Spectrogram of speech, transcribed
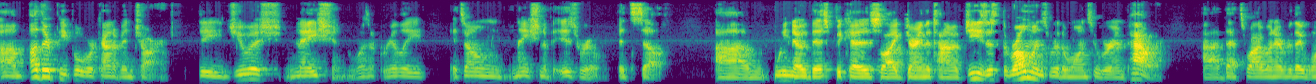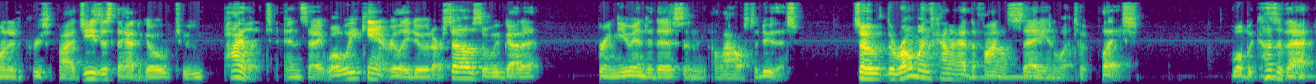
um, other people were kind of in charge. The Jewish nation wasn't really its own nation of Israel itself. Um, we know this because, like during the time of Jesus, the Romans were the ones who were in power. Uh, that's why whenever they wanted to crucify Jesus, they had to go to Pilate and say, well, we can't really do it ourselves, so we've got to bring you into this and allow us to do this. So the Romans kind of had the final say in what took place. Well, because of that,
